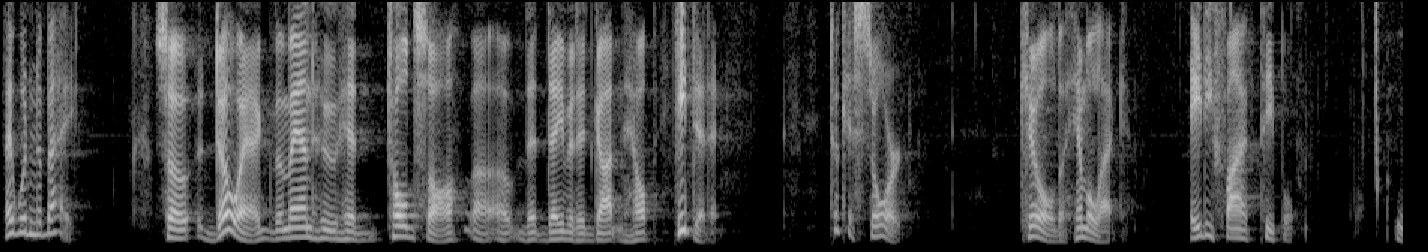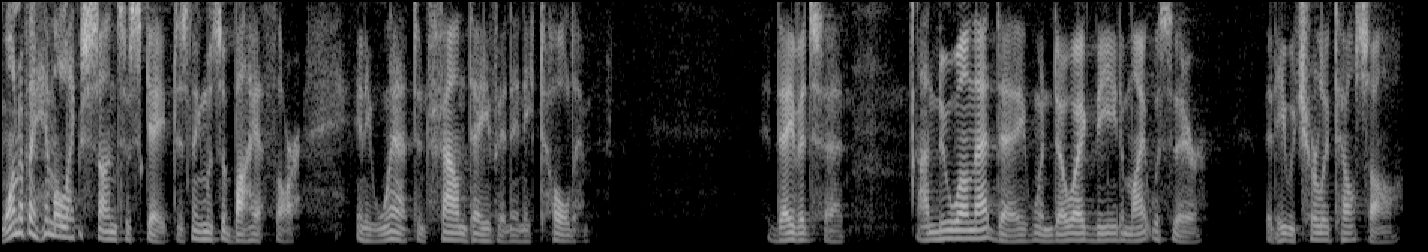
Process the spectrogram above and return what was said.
they wouldn't obey. So Doeg, the man who had told Saul uh, uh, that David had gotten help, he did it. Took his sword, killed Ahimelech, 85 people. One of Ahimelech's sons escaped. His name was Abiathar. And he went and found David and he told him. David said, I knew on that day when Doeg the Edomite was there that he would surely tell Saul,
